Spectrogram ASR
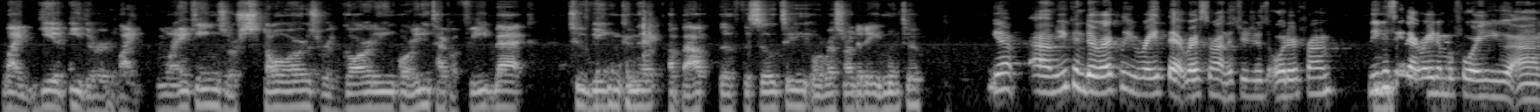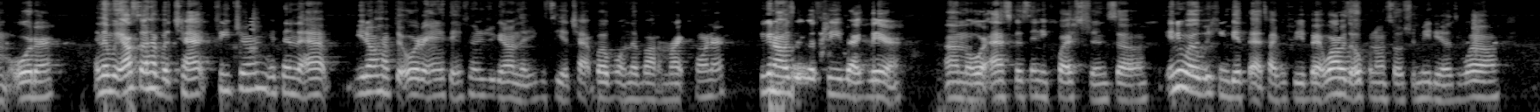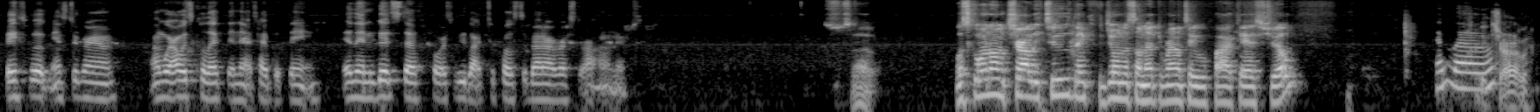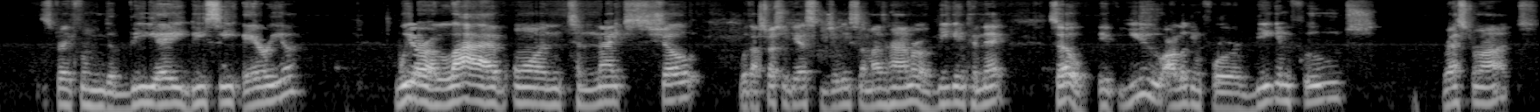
like give either like rankings or stars regarding or any type of feedback to Vegan Connect about the facility or restaurant that they went to? Yep. Um, you can directly rate that restaurant that you just ordered from. You can Mhm. see that rating before you um, order. And then we also have a chat feature within the app. You don't have to order anything. As soon as you get on there, you can see a chat bubble in the bottom right corner. You can always give us feedback there um, or ask us any questions. So, anyway, we can get that type of feedback. We're always open on social media as well Facebook, Instagram. And we're always collecting that type of thing. And then good stuff, of course, we like to post about our restaurant owners. What's up? What's going on, Charlie? Too. Thank you for joining us on that the Roundtable Podcast Show. Hello. Hey, Charlie. straight from the VADC area. We are live on tonight's show with our special guest, Jaleesa Meisenheimer of Vegan Connect. So, if you are looking for vegan foods, restaurants,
